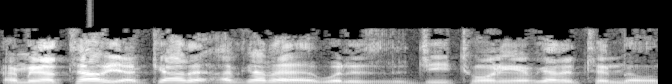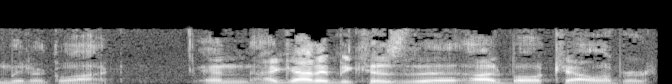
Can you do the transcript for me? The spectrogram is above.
I mean, I'll tell you, I've got a, I've got a, what is it, a G20? I've got a 10 millimeter Glock, and I got it because of the oddball caliber.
